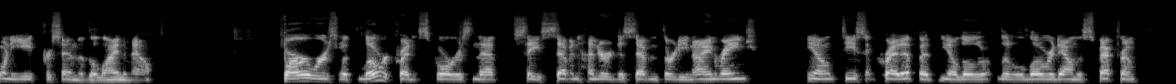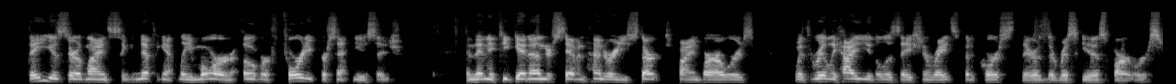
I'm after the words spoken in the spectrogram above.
28% of the line amount. Borrowers with lower credit scores in that, say, 700 to 739 range, you know, decent credit, but, you know, a little, little lower down the spectrum, they use their lines significantly more, over 40% usage. And then if you get under 700, you start to find borrowers with really high utilization rates, but of course, they're the riskiest borrowers.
